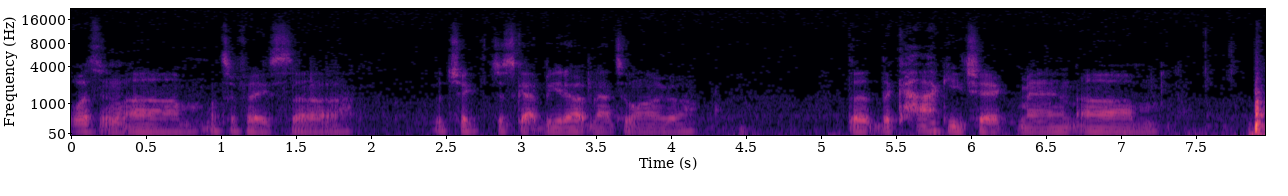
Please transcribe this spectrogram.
wasn't um, what's her face? Uh, the chick that just got beat up not too long ago. The the cocky chick, man. Um,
